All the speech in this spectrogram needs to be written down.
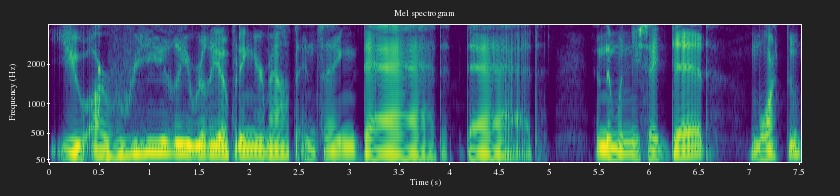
you are really, really opening your mouth and saying dad, dad. And then when you say dead, morto,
